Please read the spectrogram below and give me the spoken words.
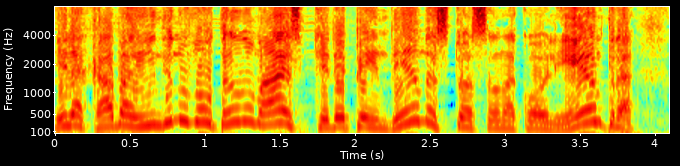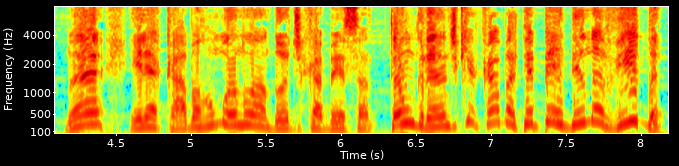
ele acaba indo e não voltando mais, porque dependendo da situação na qual ele entra, né, ele acaba arrumando uma dor de cabeça tão grande que acaba até perdendo a vida.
